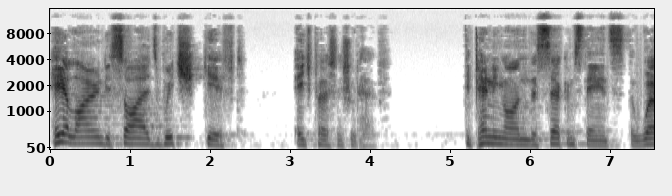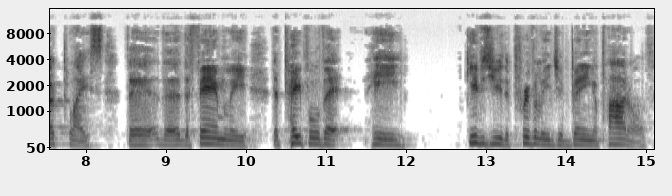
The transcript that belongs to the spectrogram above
He alone decides which gift each person should have depending on the circumstance, the workplace, the, the, the family, the people that he gives you the privilege of being a part of.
